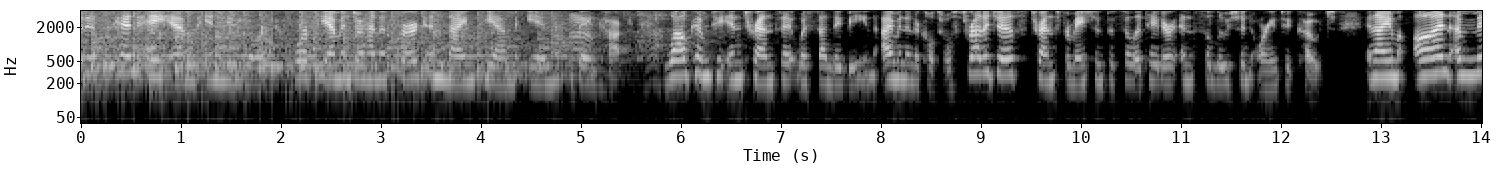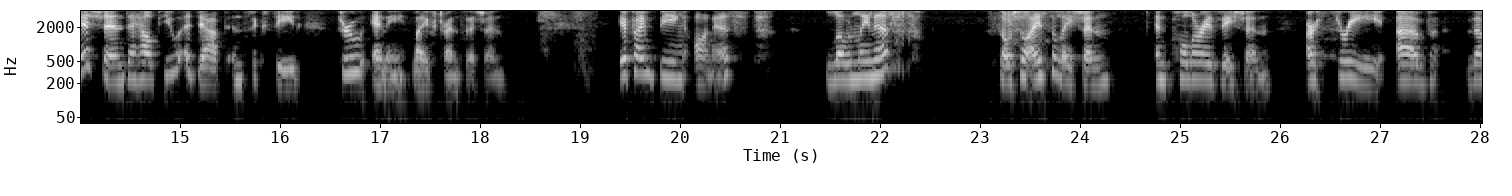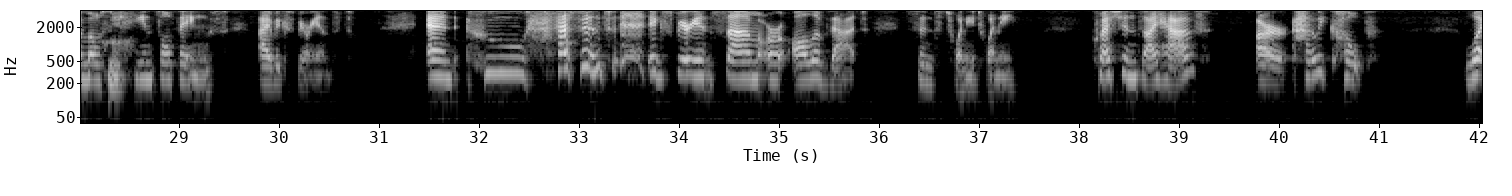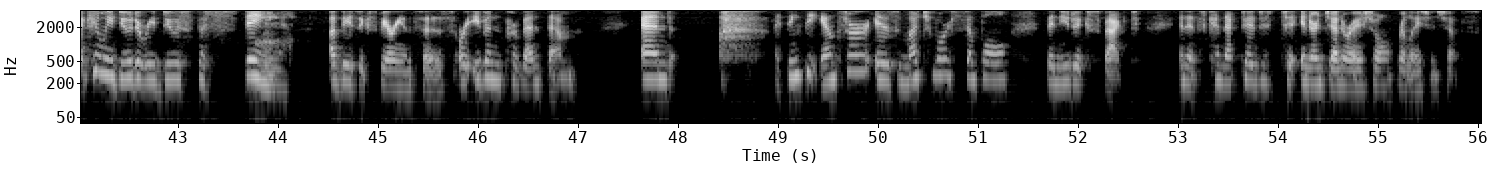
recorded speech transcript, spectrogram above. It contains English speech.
It is 10 a.m. in New York, 4 p.m. in Johannesburg, and 9 p.m. in Bangkok. Welcome to In Transit with Sunday Bean. I'm an intercultural strategist, transformation facilitator, and solution oriented coach. And I am on a mission to help you adapt and succeed through any life transition. If I'm being honest, loneliness, social isolation, and polarization are three of the most hmm. painful things I've experienced. And who hasn't experienced some or all of that since 2020? Questions I have are how do we cope? What can we do to reduce the sting hmm. of these experiences or even prevent them? And I think the answer is much more simple than you'd expect, and it's connected to intergenerational relationships.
